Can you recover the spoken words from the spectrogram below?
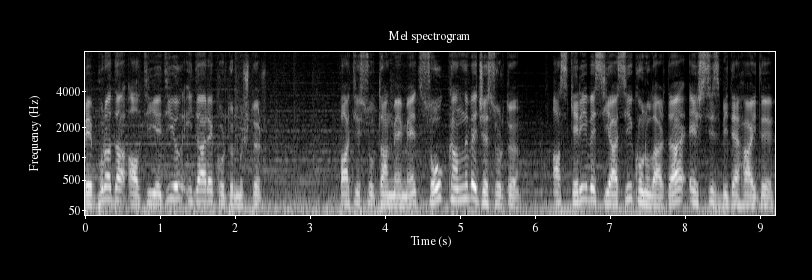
ve burada 6-7 yıl idare kurdurmuştur. Fatih Sultan Mehmet soğukkanlı ve cesurdu. Askeri ve siyasi konularda eşsiz bir dehaydı.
